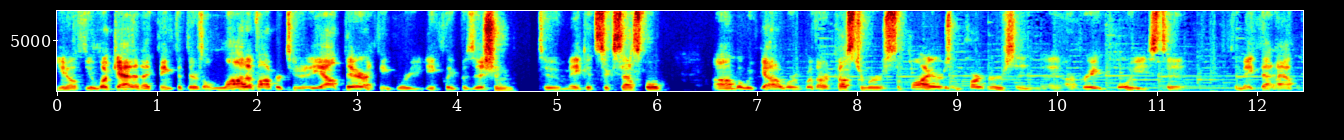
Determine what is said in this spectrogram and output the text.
you know, if you look at it, I think that there's a lot of opportunity out there. I think we're uniquely positioned to make it successful. Um, but we've got to work with our customers, suppliers, and partners, and, and our great employees to to make that happen.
